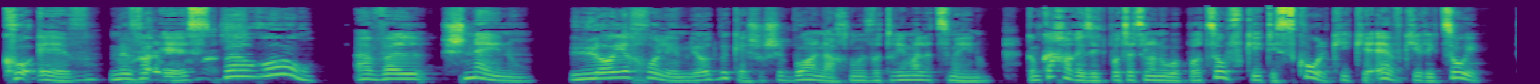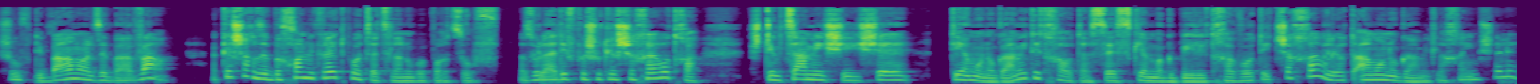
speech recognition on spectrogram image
כואב, מבאס, ברור, אבל שנינו לא יכולים להיות בקשר שבו אנחנו מוותרים על עצמנו. גם ככה הרי זה יתפוצץ לנו בפרצוף, כי תסכול, כי כאב, כי ריצוי. שוב, דיברנו על זה בעבר. הקשר הזה בכל מקרה יתפוצץ לנו בפרצוף. אז אולי עדיף פשוט לשחרר אותך, שתמצא מישהי שתהיה מונוגמית איתך או תעשה הסכם מקביל איתך ועוד תתשחרר להיות א-מונוגמית לחיים שלי.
